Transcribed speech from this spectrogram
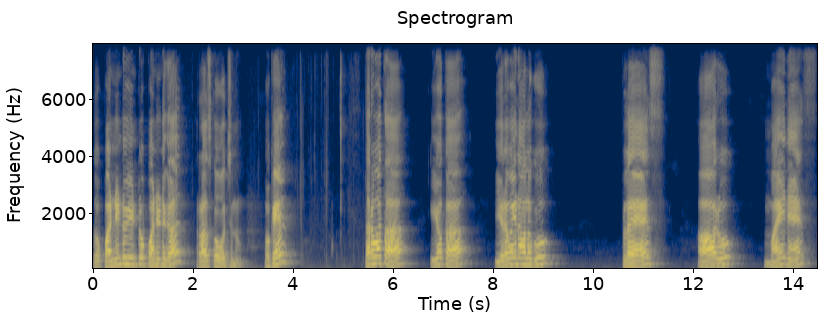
సో పన్నెండు ఇంటూ పన్నెండుగా రాసుకోవచ్చును. ఓకే? తర్వాత ఈ యొక్క ఇరవై నాలుగు ప్లస్ ఆరు మైనస్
